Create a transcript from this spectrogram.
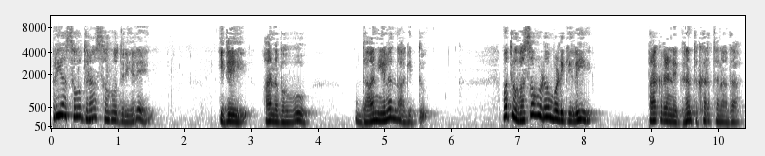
ಪ್ರಿಯ ಸಹೋದರ ಸಹೋದರಿಯರೇ, ಇದೇ ಅನುಭವವು ದಾನಿಯಲಂದಾಗಿತ್ತು. ಮತ್ತು ಹೊಸ ಒಡಂಬಡಿಕೆಯಲ್ಲಿ ಪ್ರಕರಣ ಗ್ರಂಥಕರ್ತನಾದ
